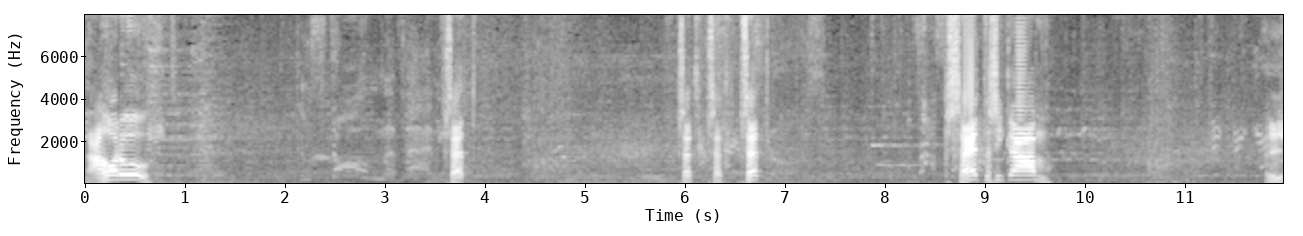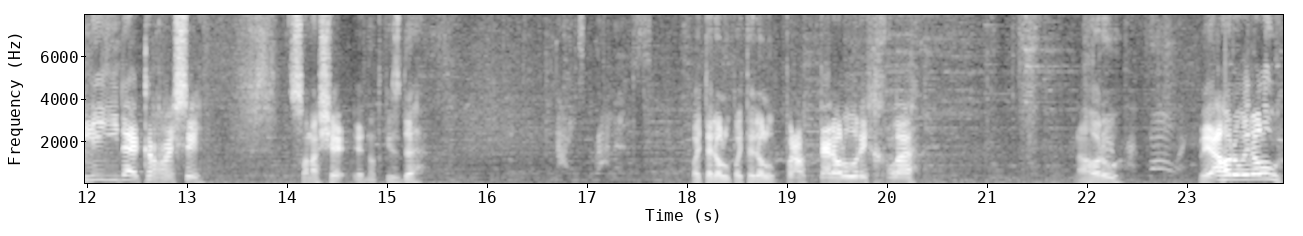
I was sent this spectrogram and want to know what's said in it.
Nahoru! Před. Před, před, před. Před, říkám! Líde krysy! Co naše jednotky zde? Pojďte dolů, pojďte dolů, pojďte dolů rychle! Nahoru. Vy nahoru, vy dolů!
